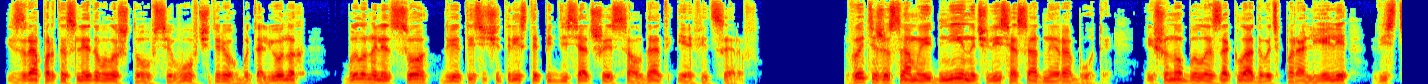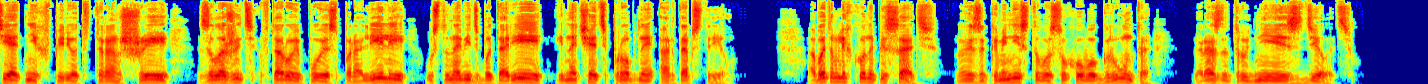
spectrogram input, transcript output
Из рапорта следовало, что всего в четырех батальонах было налицо 2356 солдат и офицеров. В эти же самые дни начались осадные работы. Решено было закладывать параллели, вести от них вперед траншеи, заложить второй пояс параллелей, установить батареи и начать пробный артобстрел. Об этом легко написать, но из-за каменистого сухого грунта гораздо труднее сделать.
